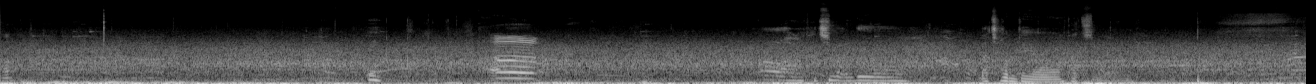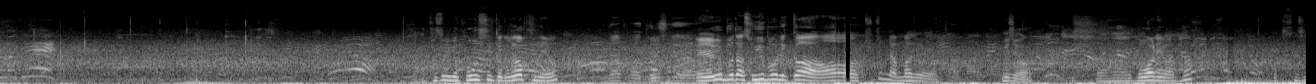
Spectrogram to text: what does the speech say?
선. 아, 다치면 안 돼요. 돼요. 다치면. 아, 계속 이거 보고 있으니까 눈 아프네요. 눈 아파 눈 시려요. 예, 여기보다 저기 보니까 어, 초점이 안 맞아요. 그죠? 와, 노안이 많나? 어떡하지?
